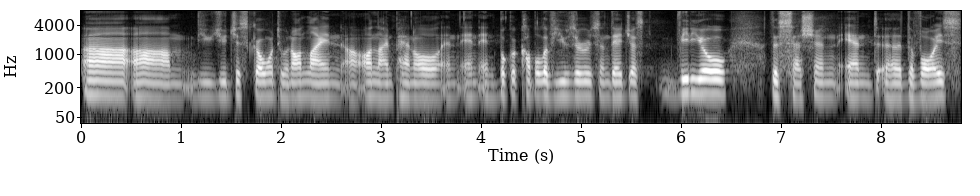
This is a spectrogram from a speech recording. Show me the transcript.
Uh, um, you, you just go into an online uh, online panel and, and, and book a couple of users and they just video the session and uh, the voice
